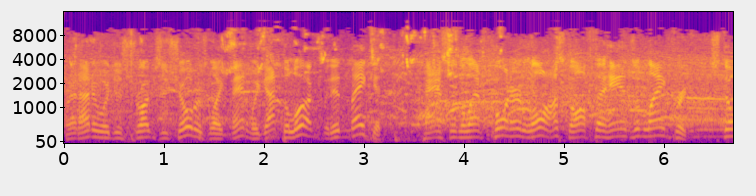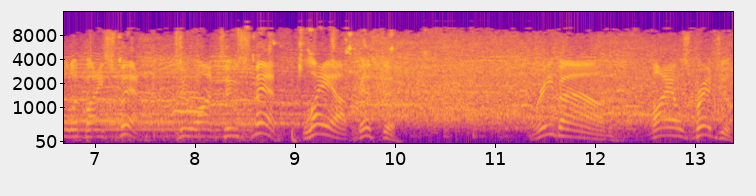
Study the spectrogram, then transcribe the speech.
Brent Underwood just shrugs his shoulders like, man, we got the look, but didn't make it. Pass in the left corner, lost off the hands of Langford. Stolen by Smith. Two on two, Smith. Layup, missed it. Rebound, Miles Bridges.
